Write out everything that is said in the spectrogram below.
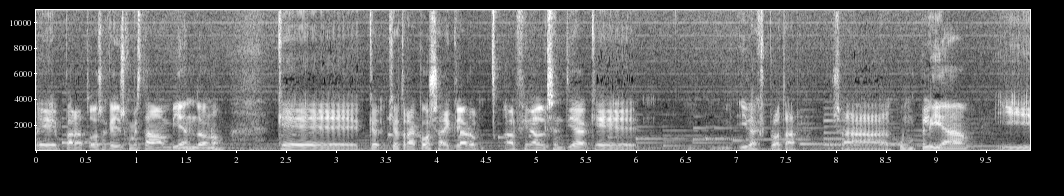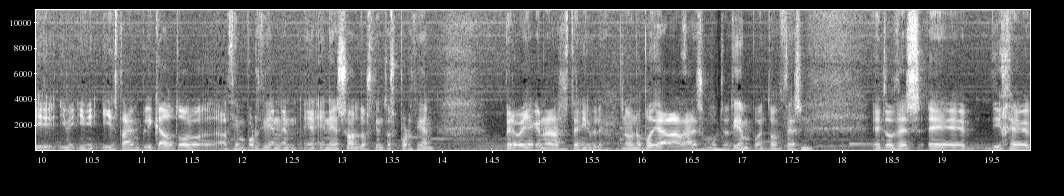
eh, para todos aquellos que me estaban viendo, ¿no? Que, que, otra cosa. Y claro, al final sentía que iba a explotar. O sea, cumplía y, y, estaba implicado todo al 100% en, en, eso, al 200%, pero veía que no era sostenible. No, no podía alargar eso mucho tiempo. Entonces... Mm. Entonces eh, dije,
